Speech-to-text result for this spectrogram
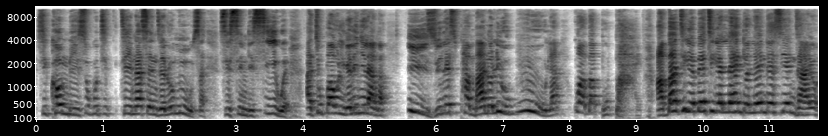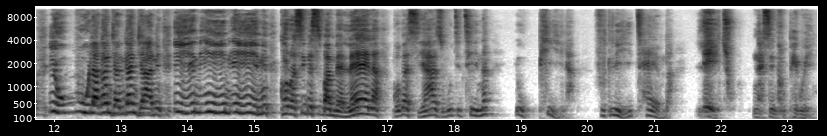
Sikhombise ukuthi thina senzela umusa sisindisiwe. Athi uPaul ngelinye ilanga izwi lesiphambano liwubula kwababhubhayo. Abathi ke bethi ke lento lento esiyenzayo iwubula kanjani kanjani? Iyini iyini iyini? Kodwa sibe sibambelela ngoba siyazi ukuthi thina iwuphila futhi liyithemba. Lethu nasenhluphekweni.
